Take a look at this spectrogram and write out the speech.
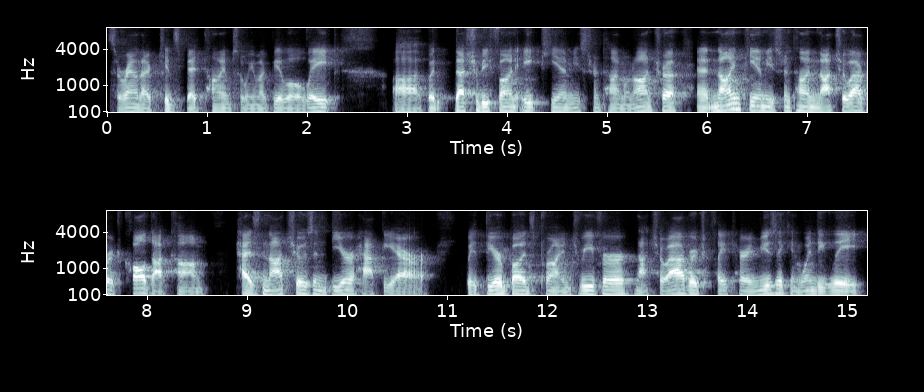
It's around our kids' bedtime, so we might be a little late. Uh, but that should be fun, 8 p.m. Eastern Time on Entre. And at 9 p.m. Eastern Time, NachoAverageCall.com has nachos and beer happy hour with Beer Buds, Brian Drever, Nacho Average, Clay Perry Music, and Wendy Lee,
